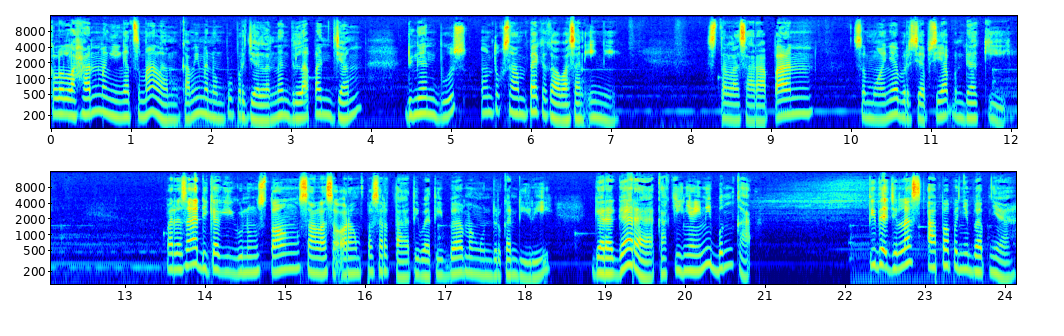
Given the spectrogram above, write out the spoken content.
kelelahan mengingat semalam kami menempuh perjalanan 8 jam dengan bus untuk sampai ke kawasan ini. Setelah sarapan, semuanya bersiap-siap mendaki. Pada saat di kaki Gunung Stong, salah seorang peserta tiba-tiba mengundurkan diri gara-gara kakinya ini bengkak. Tidak jelas apa penyebabnya.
